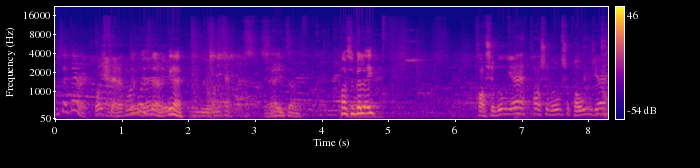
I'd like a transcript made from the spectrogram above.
Was that Derek? Was Derek? It was yeah, Derek. yeah. Yeah. Shades on. Possibility. Possible, yeah, possible, suppose, yeah.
